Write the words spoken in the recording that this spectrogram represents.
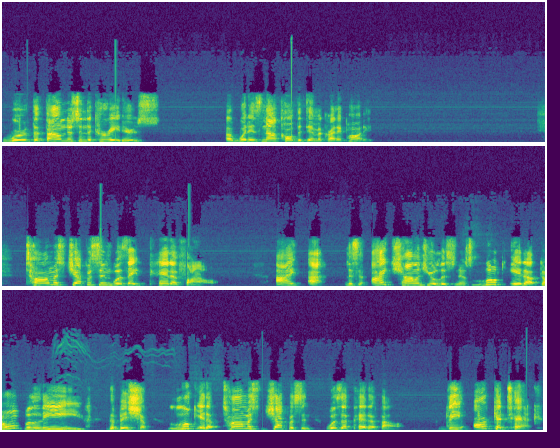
were the founders and the creators of what is now called the Democratic Party. Thomas Jefferson was a pedophile. I, I listen, I challenge your listeners, look it up. Don't believe the bishop. Look it up. Thomas Jefferson was a pedophile. The architect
